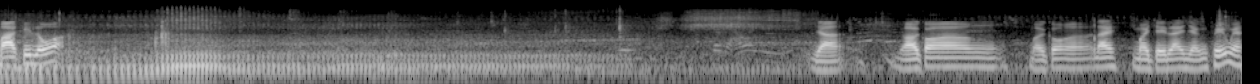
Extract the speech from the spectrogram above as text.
Ba ký lúa dạ. Rồi con mời cô đây mời chị lại nhận phiếu nha.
